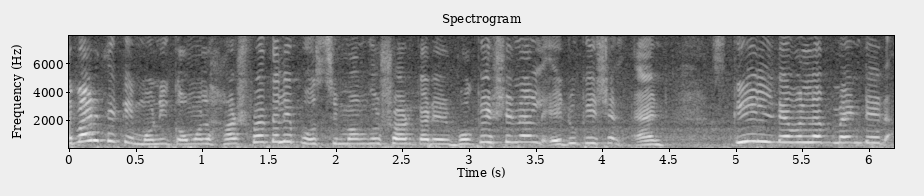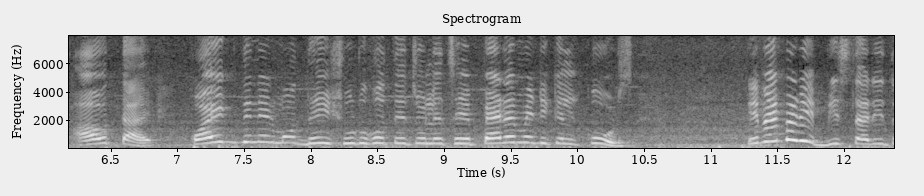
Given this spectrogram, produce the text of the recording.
এবার থেকে মণিকমল হাসপাতালে পশ্চিমবঙ্গ সরকারের ভোকেশনাল এডুকেশন অ্যান্ড স্কিল ডেভেলপমেন্টের আওতায় কয়েকদিনের মধ্যেই শুরু হতে চলেছে প্যারামেডিক্যাল কোর্স এ ব্যাপারে বিস্তারিত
